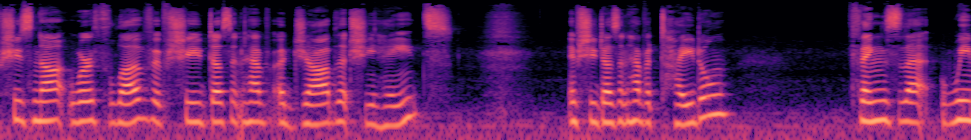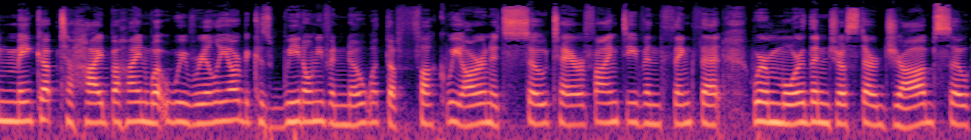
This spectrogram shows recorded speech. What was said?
She's not worth love if she doesn't have a job that she hates. If she doesn't have a title things that we make up to hide behind what we really are because we don't even know what the fuck we are and it's so terrifying to even think that we're more than just our jobs so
